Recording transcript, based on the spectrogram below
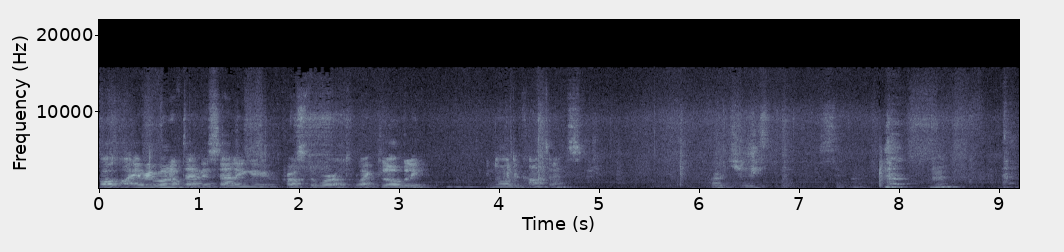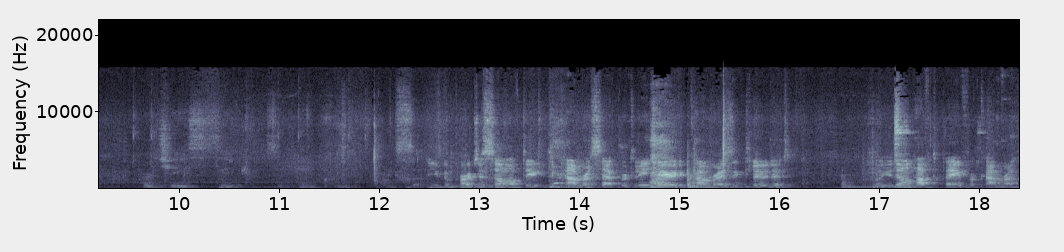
Well, every one of them is selling across the world, right? Globally, in all the continents. Purchase. Hmm? Purchase. You can purchase some of the, the camera separately. Here the camera is included. So you don't have to pay for camera.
